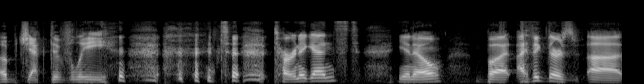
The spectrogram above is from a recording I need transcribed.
objectively to turn against. You know, but I think there's uh,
